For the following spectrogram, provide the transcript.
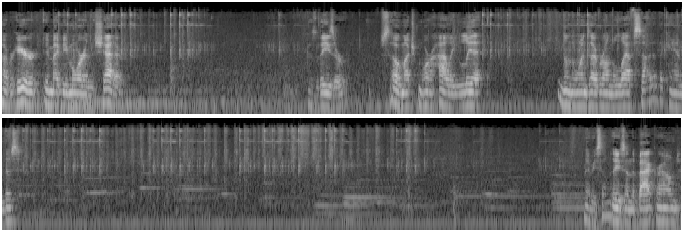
Over here, it may be more in the shadow. Because these are so much more highly lit than the ones over on the left side of the canvas. Some of these in the background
